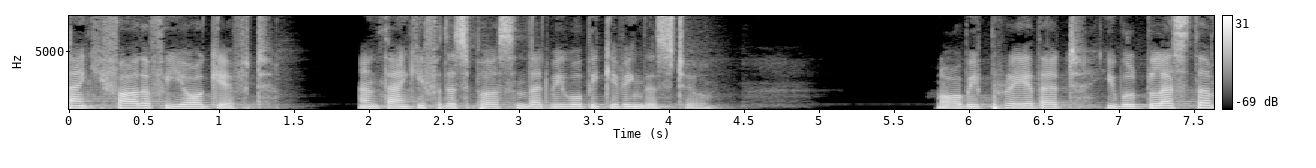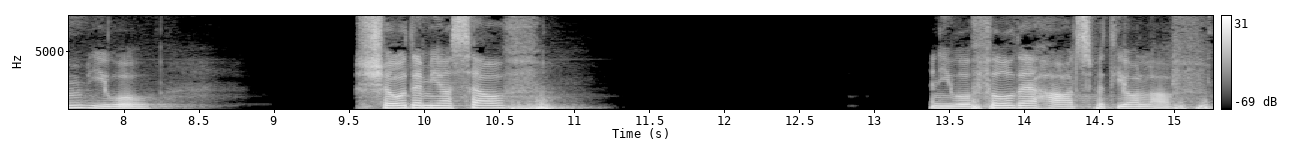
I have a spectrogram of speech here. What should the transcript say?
Thank you, Father, for your gift. And thank you for this person that we will be giving this to. Lord, we pray that you will bless them, you will show them yourself, and you will fill their hearts with your love.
